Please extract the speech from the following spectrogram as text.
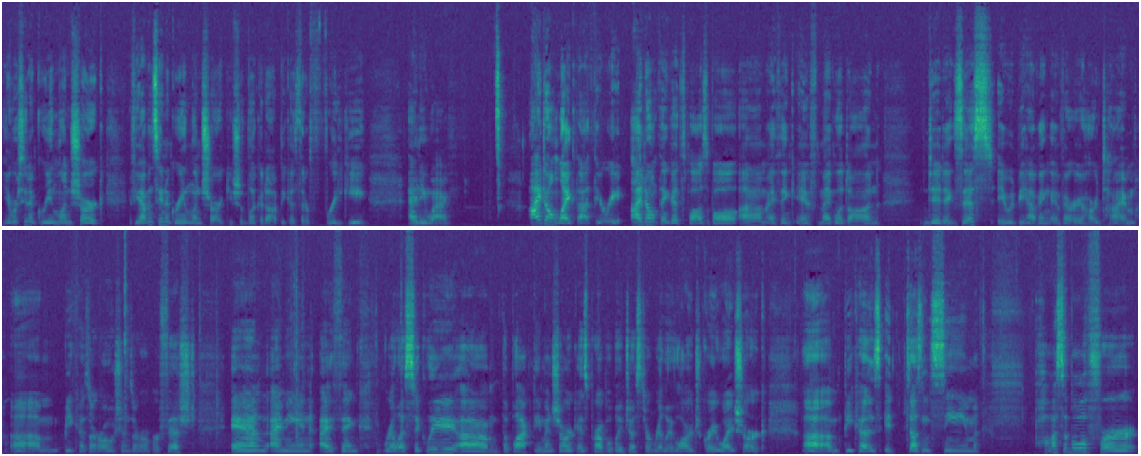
You ever seen a Greenland shark? If you haven't seen a Greenland shark, you should look it up because they're freaky. Anyway, I don't like that theory. I don't think it's plausible. Um, I think if Megalodon did exist, it would be having a very hard time um, because our oceans are overfished. And I mean, I think realistically, um, the black demon shark is probably just a really large great white shark um, because it doesn't seem possible for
